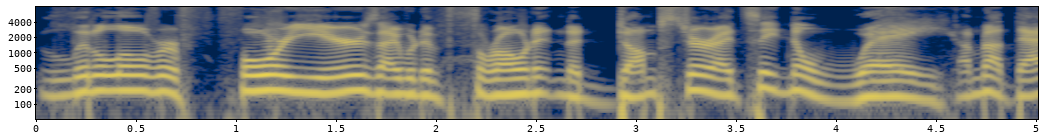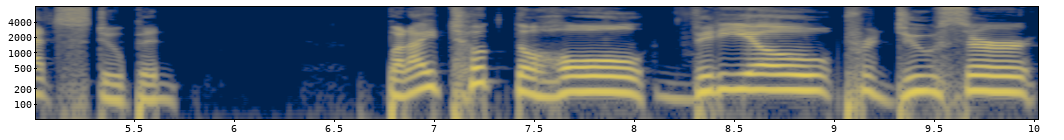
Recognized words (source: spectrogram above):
little over 4 years I would have thrown it in a dumpster, I'd say no way. I'm not that stupid. But I took the whole video producer,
